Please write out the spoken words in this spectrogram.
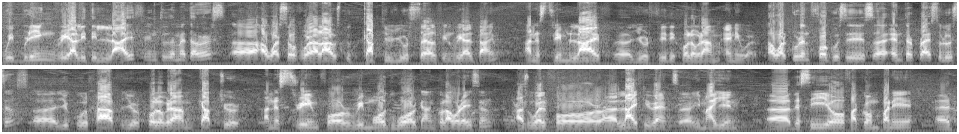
We bring reality live into the metaverse. Uh, our software allows to capture yourself in real time and stream live uh, your 3D hologram anywhere. Our current focus is uh, enterprise solutions. Uh, you could have your hologram capture and stream for remote work and collaboration, as well for uh, live events. Uh, imagine the CEO of a company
